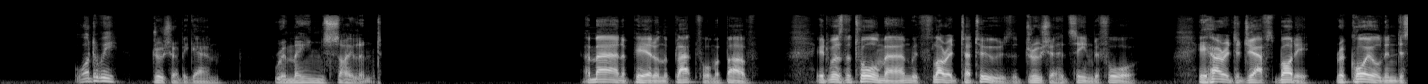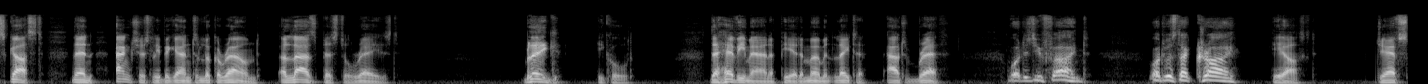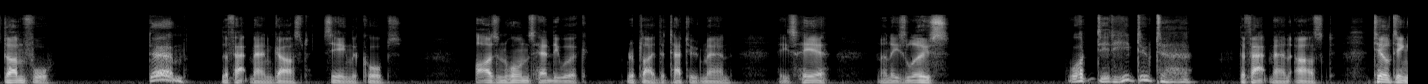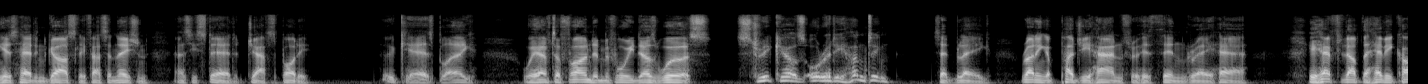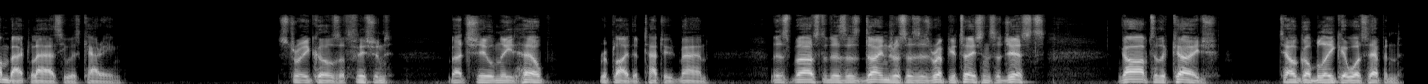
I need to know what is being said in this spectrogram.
What do we... Drusha began. Remain silent. A man appeared on the platform above. It was the tall man with florid tattoos that Drusha had seen before. He hurried to Jaff's body, recoiled in disgust, then anxiously began to look around, a las pistol raised. Blig, he called. The heavy man appeared a moment later, out of breath. What did you find? What was that cry? he asked. Jeff's done for. Damn, the fat man gasped, seeing the corpse. Eisenhorn's handiwork, replied the tattooed man. He's here, and he's loose. What did he do to her? the fat man asked, tilting his head in ghastly fascination as he stared at Jaff's body. Who cares, Blake? We have to find him before he does worse. Streakel's already hunting, said Blake, running a pudgy hand through his thin grey hair. He hefted up the heavy combat las he was carrying. Streakel's efficient, but she'll need help, replied the tattooed man. This bastard is as dangerous as his reputation suggests. Go up to the cage. Tell Goblika what's happened.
